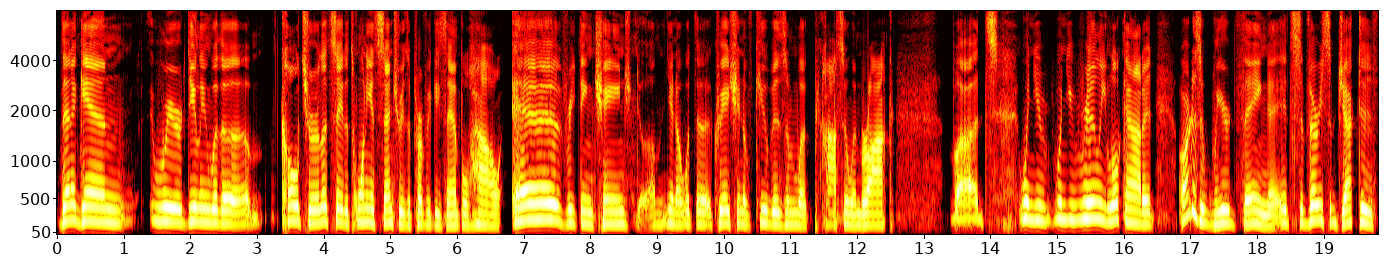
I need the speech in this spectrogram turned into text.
then again, we're dealing with a culture, let's say the 20th century is a perfect example how everything changed, um, you know, with the creation of Cubism with Picasso and Braque. But when you when you really look at it, art is a weird thing. It's very subjective.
